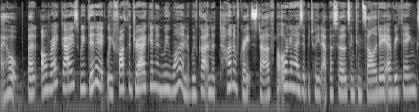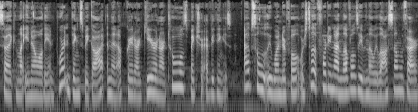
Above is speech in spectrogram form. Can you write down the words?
I hope. But alright, guys, we did it. We fought the dragon and we won. We've gotten a ton of great stuff. I'll organize it between episodes and consolidate everything so I can let you know all the important things we got and then upgrade our gear and our tools, make sure everything is absolutely wonderful. We're still at 49 levels, even though we lost some with our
